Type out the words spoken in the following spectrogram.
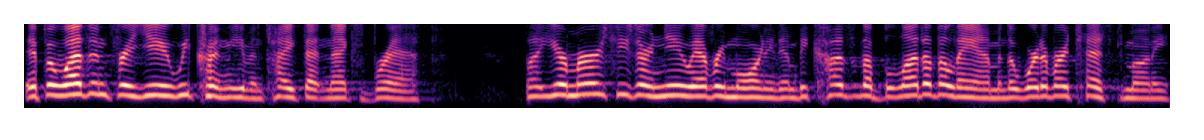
If it wasn't for you, we couldn't even take that next breath. But your mercies are new every morning. And because of the blood of the Lamb and the word of our testimony,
